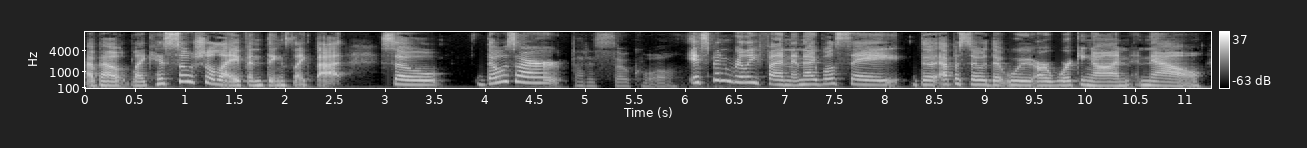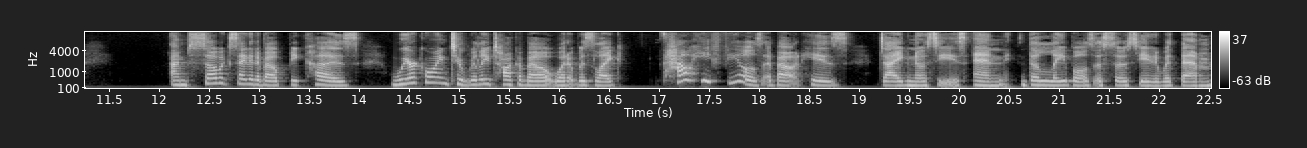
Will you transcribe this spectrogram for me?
about like his social life and things like that. So those are That is so cool. it's been really fun. And I will say the episode that we are working on now, I'm so excited about because we're going to really talk about what it was like, how he feels about his diagnoses and the labels associated with them.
